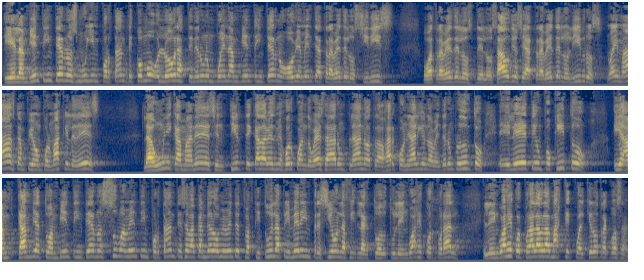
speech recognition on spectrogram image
Y el ambiente interno es muy importante. ¿Cómo logras tener un buen ambiente interno? Obviamente a través de los CDs o a través de los, de los audios y a través de los libros. No hay más, campeón, por más que le des. La única manera de sentirte cada vez mejor cuando vayas a dar un plano, a trabajar con alguien o a vender un producto, eh, léete un poquito y cambia tu ambiente interno, es sumamente importante. Se va a cambiar obviamente tu actitud, la primera impresión, la, la, tu, lenguaje corporal. El lenguaje corporal habla más que cualquier otra cosa.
